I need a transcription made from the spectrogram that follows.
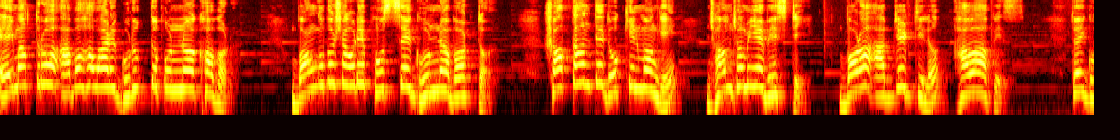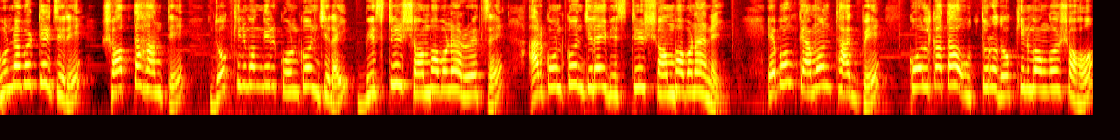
এইমাত্র আবহাওয়ার গুরুত্বপূর্ণ খবর। বঙ্গোপসাগরে ফুঁসছে ঘূর্ণাবর্ত। সপ্তাহান্তে দক্ষিণবঙ্গে ঝমঝমিয়ে বৃষ্টি। বড় আপডেট দিল হাওয়া অফিস। তো এই ঘূর্ণাবর্তের জেরে সপ্তাহান্তে দক্ষিণবঙ্গের কোন কোন জেলায় বৃষ্টির সম্ভাবনা রয়েছে আর কোন কোন জেলায় বৃষ্টির সম্ভাবনা নেই? এবং কেমন থাকবে কলকাতা, উত্তর ও দক্ষিণবঙ্গ সহ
